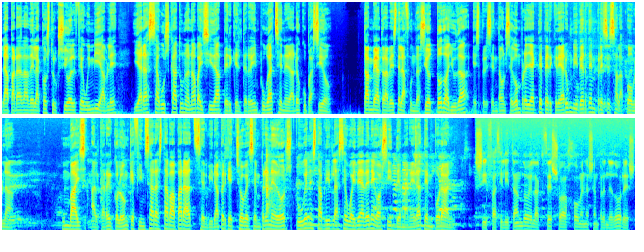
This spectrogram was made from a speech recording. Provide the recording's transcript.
La parada de la construcció el feu inviable i ara s'ha buscat una nova eixida perquè el terreny puga generar ocupació. També a través de la Fundació Todo Ayuda es presenta un segon projecte per crear un viver d'empreses a la Pobla. Un baix al carrer Colón que fins ara estava parat servirà perquè joves emprenedors puguen establir la seva idea de negoci de manera temporal. Si facilitando el acceso a jóvenes emprendedores,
